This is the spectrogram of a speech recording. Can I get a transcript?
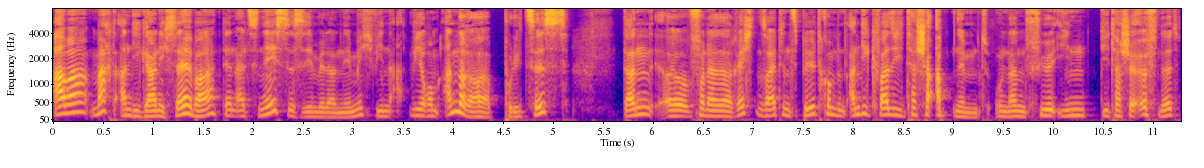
Aber macht Andi gar nicht selber, denn als nächstes sehen wir dann nämlich, wie ein wiederum anderer Polizist dann äh, von der rechten Seite ins Bild kommt und Andi quasi die Tasche abnimmt und dann für ihn die Tasche öffnet.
